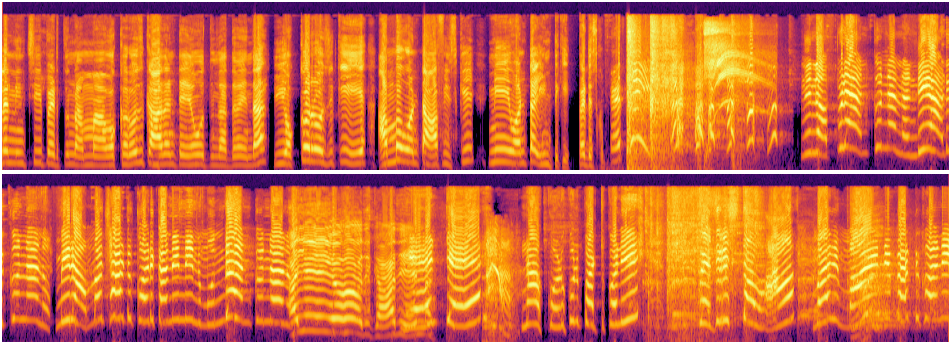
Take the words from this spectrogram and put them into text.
పాతికేళ్ళ నుంచి పెడుతున్న అమ్మ ఒక్క రోజు కాదంటే ఏమవుతుంది? అర్థమైందా? ఈ ఒక్క రోజుకి అమ్మ వంట ఆఫీస్కి నీ వంట ఇంటికి. పెట్టేసుకో. నేను అప్పుడే అనుకున్నానండి అనుకున్నాను మీరు అమ్మ చాటు కొడుకని నేను ముందే అనుకున్నాను. అయ్యో అది కాదు ఏంటే? నా కొడుకుని పట్టుకొని బెదిరిస్తావా? మరి మా ఇంటి పట్టుకొని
